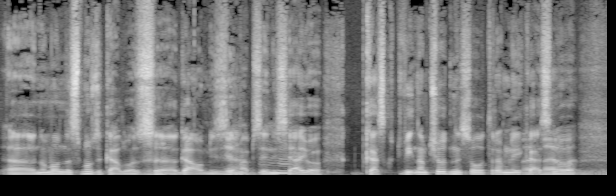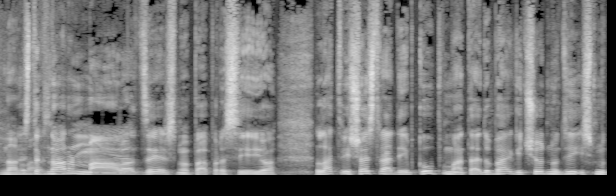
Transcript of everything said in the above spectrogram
uh, no manas muzikālos uh, gaumis zemapziņas, jā, jo kas vienam čudnis, otram likās. Nu, normāls, es jā. normāla dziesma paprasīju, jo Latvijas estrādība kopumā tādu baigi čudnu dzīsmu,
